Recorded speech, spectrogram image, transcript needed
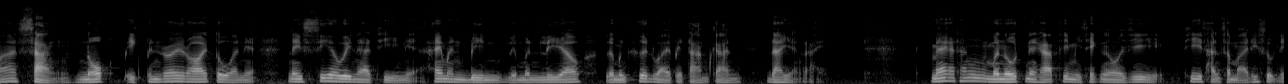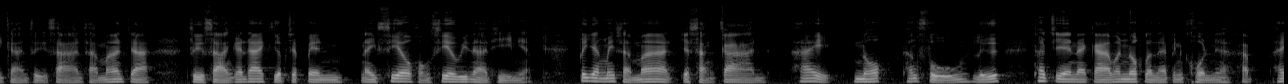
มารถสั่งนกอีกเป็นร้อยๆตัวเนี่ยในเสี้ยววินาทีเนี่ยให้มันบินหรือมันเลี้ยว หรือมันเคลื่อนไหวไปตามกันได้อย่างไร แม้กระทั่งมนุษย์นะครับที่มีเทคโนโลยีที่ทันสมัยที่สุดในการสื่อสาร สามารถจะสื่อสารกันได้เกือบจะเป็นในเสี้ยวของเสี้ยววินาทีเนี่ยก็ยังไม่สามารถจะสั่งการให้นกทั้งฝูง หรือถ้าจินตนาการว่านกเหล่านั้นเป็นคนนี่ยครับให้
